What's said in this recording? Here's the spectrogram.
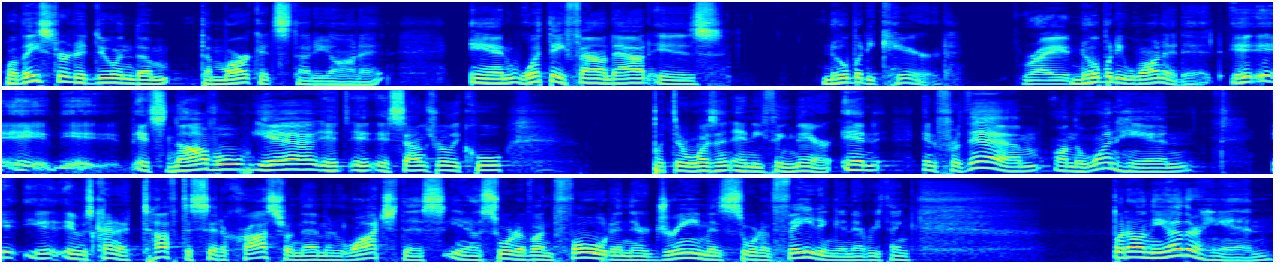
Well, they started doing the the market study on it, and what they found out is nobody cared. Right. Nobody wanted it. It, it, it it's novel, yeah. It, it, it sounds really cool, but there wasn't anything there. And and for them, on the one hand, it, it, was kind of tough to sit across from them and watch this, you know, sort of unfold, and their dream is sort of fading and everything. But on the other hand,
